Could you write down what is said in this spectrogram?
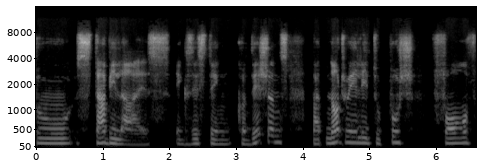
to stabilize existing conditions, but not really to push forth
